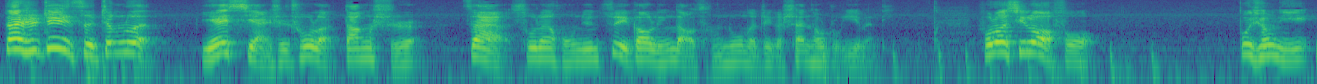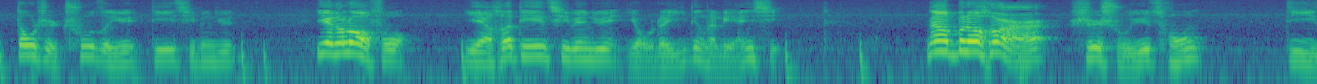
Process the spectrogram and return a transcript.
但是这次争论也显示出了当时在苏联红军最高领导层中的这个山头主义问题。弗罗西洛夫、布琼尼都是出自于第一骑兵军，叶格洛夫也和第一骑兵军有着一定的联系。那布留赫尔是属于从底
